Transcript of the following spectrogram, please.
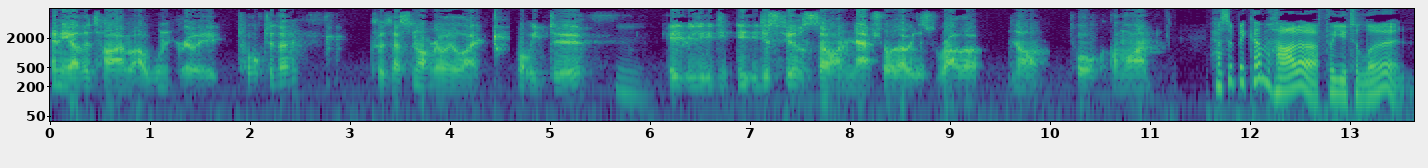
Any other time, I wouldn't really talk to them because that's not really like what we do. Mm. It, it, it just feels so unnatural that we just rather not talk online. Has it become harder for you to learn?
